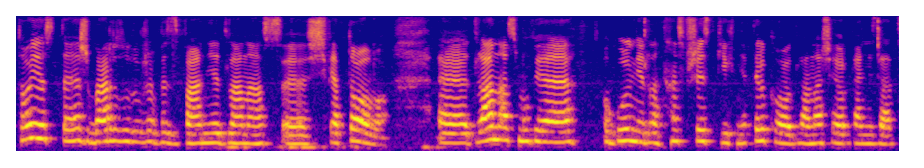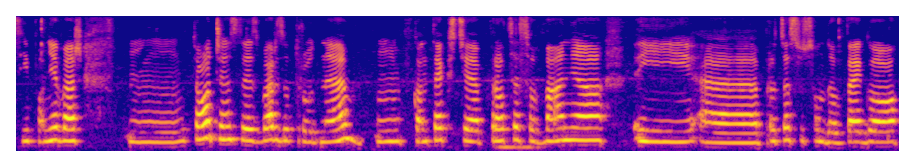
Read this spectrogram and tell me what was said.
to jest też bardzo duże wyzwanie dla nas światowo. Dla nas mówię ogólnie dla nas wszystkich, nie tylko dla naszej organizacji, ponieważ to często jest bardzo trudne mm, w kontekście procesowania i e, procesu sądowego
